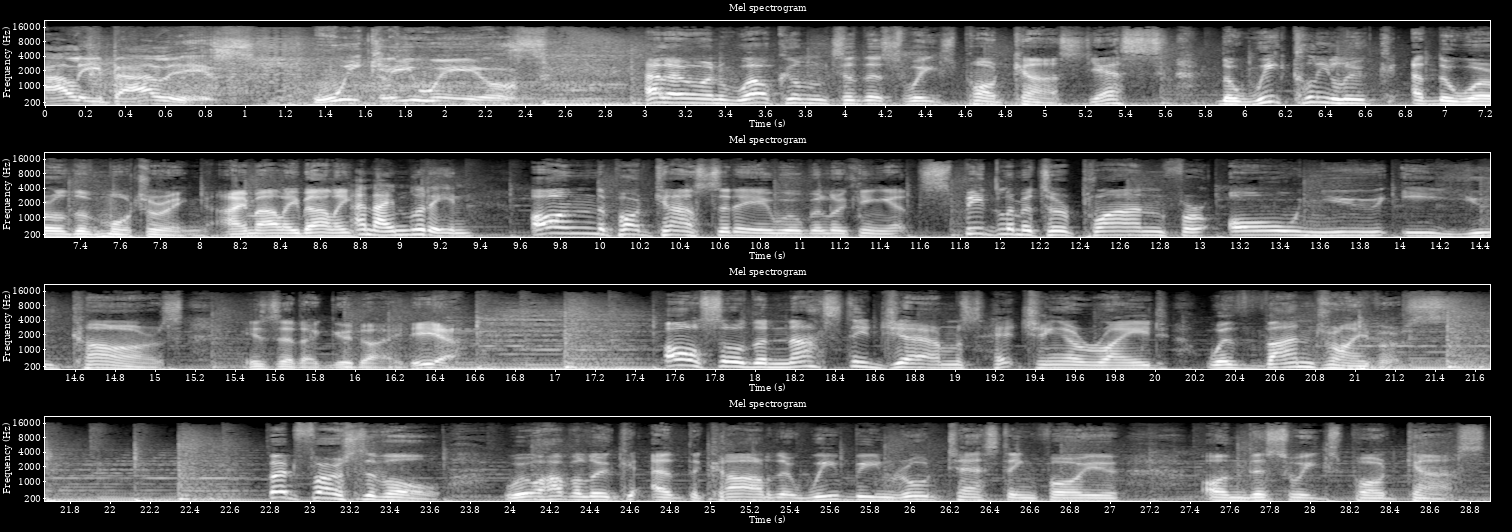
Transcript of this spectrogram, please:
Ali Bally's Weekly Wheels. Hello and welcome to this week's podcast. Yes, the weekly look at the world of motoring. I'm Ali Bally. And I'm Lorraine. On the podcast today, we'll be looking at speed limiter plan for all new EU cars. Is it a good idea? Also, the nasty germs hitching a ride with van drivers. But first of all, we'll have a look at the car that we've been road testing for you on this week's podcast.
